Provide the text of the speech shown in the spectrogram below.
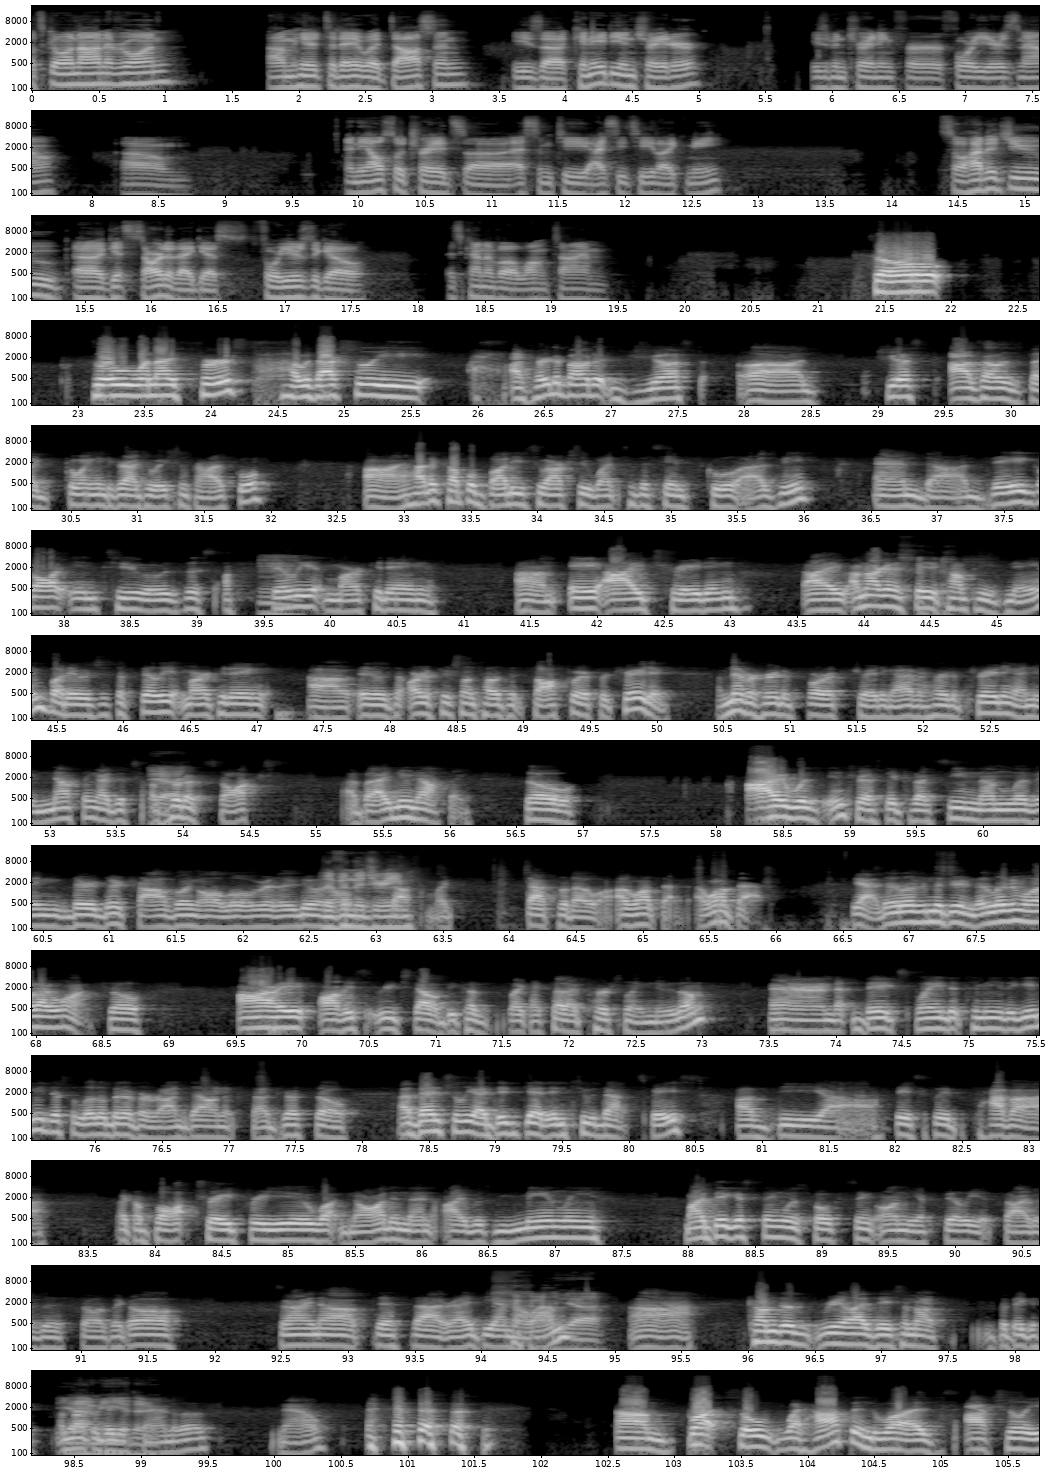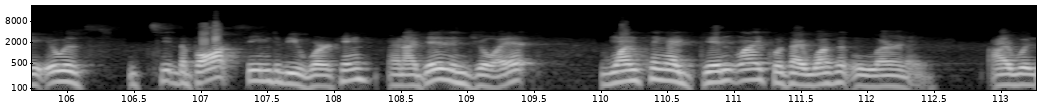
What's going on, everyone? I'm here today with Dawson. He's a Canadian trader. He's been trading for four years now. Um, and he also trades uh, SMC, ICT like me. So, how did you uh, get started? I guess four years ago. It's kind of a long time. So, so when I first, I was actually, I heard about it just, uh, just as I was like going into graduation for high school. Uh, I had a couple buddies who actually went to the same school as me, and uh, they got into it was this Mm. affiliate marketing, um, AI trading. I I'm not gonna say the company's name, but it was just affiliate marketing. Uh, it was artificial intelligence software for trading. I've never heard of forex trading. I haven't heard of trading. I knew nothing. I just I've heard of stocks, uh, but I knew nothing. So I was interested because I've seen them living. They're they're traveling all over. They're doing Living the dream. stuff. I'm like, that's what I want. I want that. I want that. Yeah, they're living the dream. They're living what I want. So I obviously reached out because, like I said, I personally knew them, and they explained it to me. They gave me just a little bit of a rundown, etc. So eventually, I did get into that space of the uh, basically have a like a bot trade for you, whatnot, and then I was mainly my biggest thing was focusing on the affiliate side of this. So I was like, oh, sign up, this, that, right? The MLM. yeah. Uh, come to realization, I'm not the biggest. I'm Yeah, not the biggest either. fan of those now. um, but so what happened was actually it was see, the bot seemed to be working, and I did enjoy it. One thing I didn't like was I wasn't learning. I was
